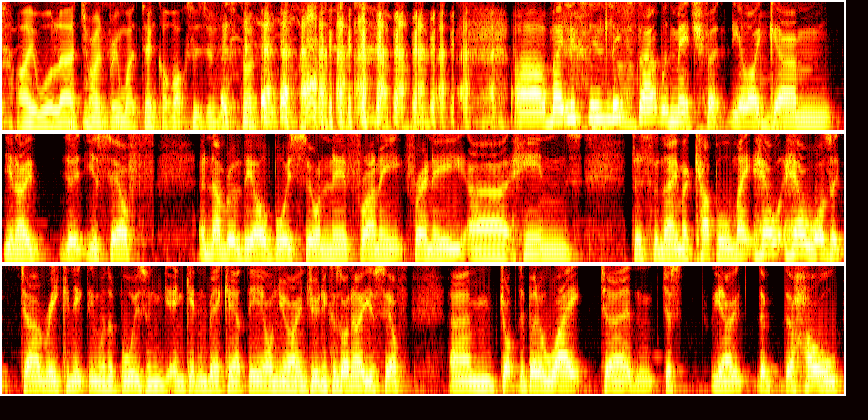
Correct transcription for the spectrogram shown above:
I will uh, try and bring my tank of oxygen next time. oh, mate, let's let's start with match fit. You're like, mm. um, you know, yourself, a number of the old boys on there, Franny, Franny, uh, Hens just to name a couple, mate. How how was it uh, reconnecting with the boys and, and getting back out there on your own journey? Because I know yourself um, dropped a bit of weight. Uh, just you know, the the whole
